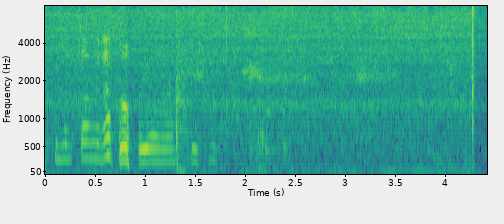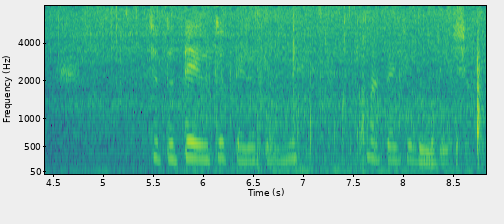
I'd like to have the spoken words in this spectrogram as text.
ちのカメラの方やらせて。ちょっと手映ってるけどね。まあ大丈夫でしょう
